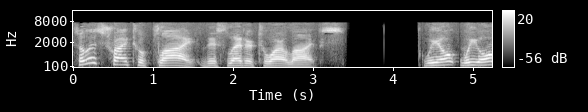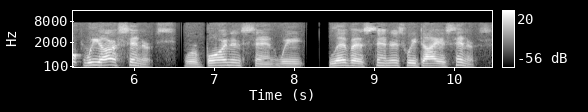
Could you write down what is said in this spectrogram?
So let's try to apply this letter to our lives. We, we, we are sinners. We're born in sin. We live as sinners. We die as sinners.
